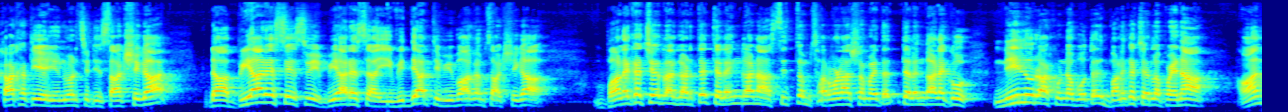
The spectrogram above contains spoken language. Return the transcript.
కాకతీయ యూనివర్సిటీ సాక్షిగా డా బీఆర్ఎస్ఎస్వి బీఆర్ఎస్ ఈ విద్యార్థి విభాగం సాక్షిగా బనకచెర్ల కడితే తెలంగాణ అస్తిత్వం సర్వనాశనం అవుతుంది. తెలంగాణకు నీళ్ళు రాకుండా పోతుంది. బనకచెర్ల పైన ఆంధ్ర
